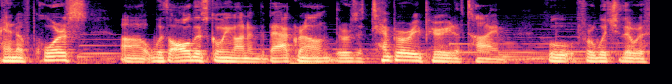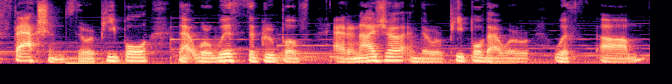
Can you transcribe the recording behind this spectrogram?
And of course, uh, with all this going on in the background, there was a temporary period of time for which there were factions. There were people that were with the group of Adonijah, and there were people that were with um,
